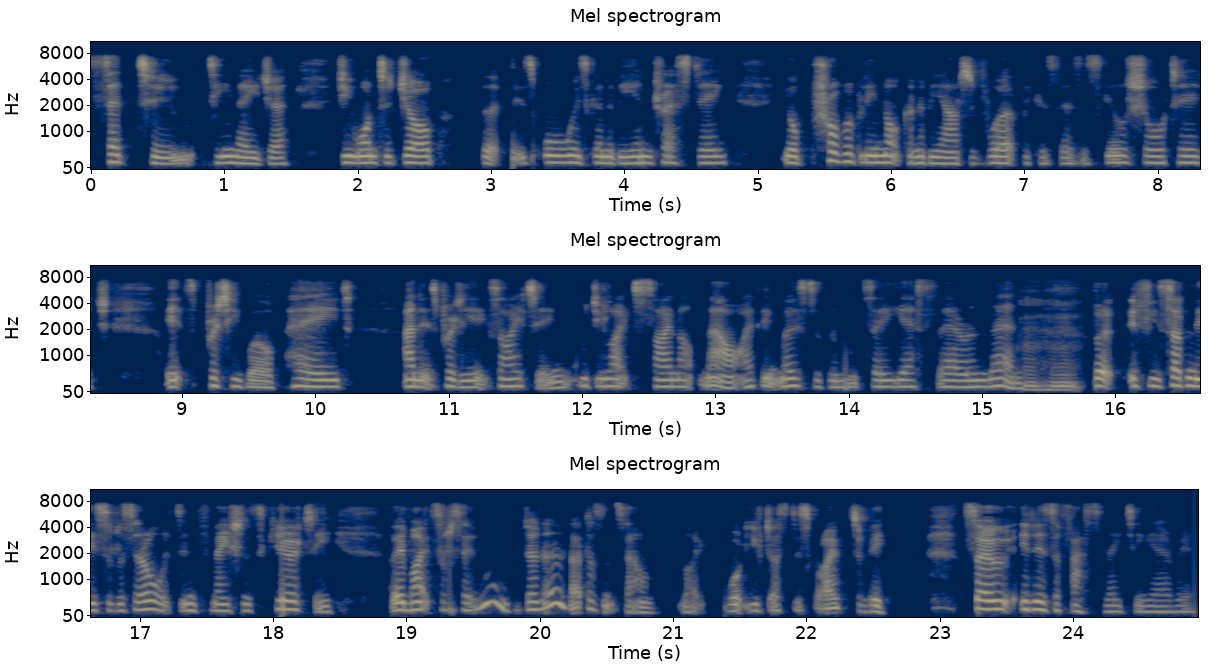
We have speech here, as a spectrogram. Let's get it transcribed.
said to a teenager, Do you want a job that is always going to be interesting? You're probably not going to be out of work because there's a skill shortage. It's pretty well paid and it's pretty exciting. Would you like to sign up now? I think most of them would say yes there and then. Mm-hmm. But if you suddenly sort of say, oh, it's information security, they might sort of say, oh, I don't know, that doesn't sound like what you've just described to me. So it is a fascinating area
